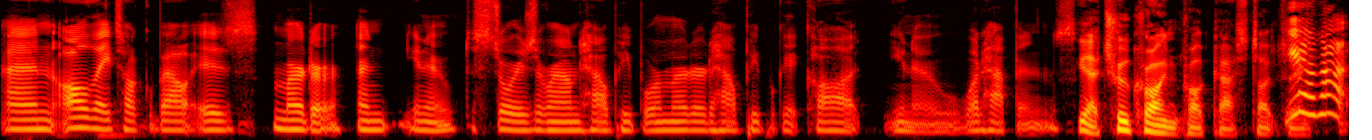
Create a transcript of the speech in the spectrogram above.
And all they talk about is murder and, you know, the stories around how people are murdered, how people get caught, you know, what happens. yeah, true crime podcast type thing. Yeah, that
